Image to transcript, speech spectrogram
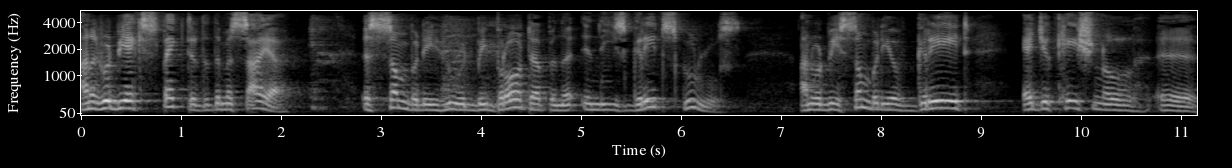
And it would be expected that the Messiah is somebody who would be brought up in, the, in these great schools and would be somebody of great educational uh,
